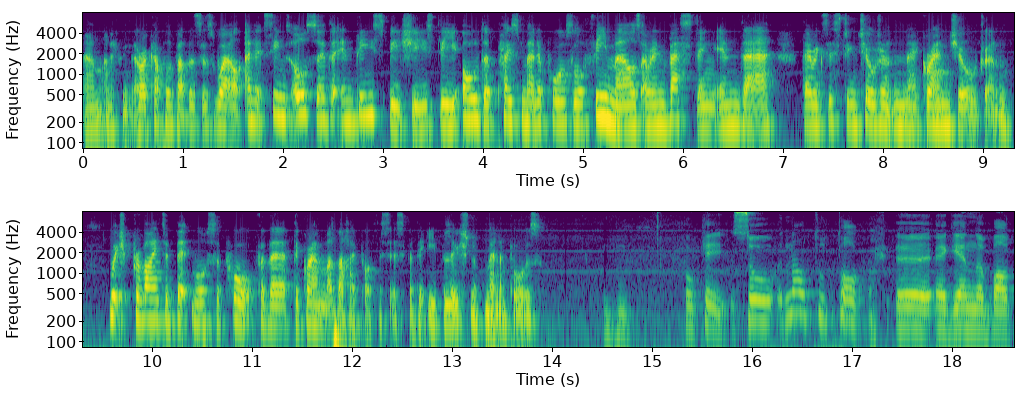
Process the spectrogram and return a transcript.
Um, and I think there are a couple of others as well. And it seems also that in these species, the older postmenopausal females are investing in their, their existing children and their grandchildren, which provides a bit more support for the, the grandmother hypothesis for the evolution of menopause. Mm-hmm. Okay, so now to talk uh, again about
